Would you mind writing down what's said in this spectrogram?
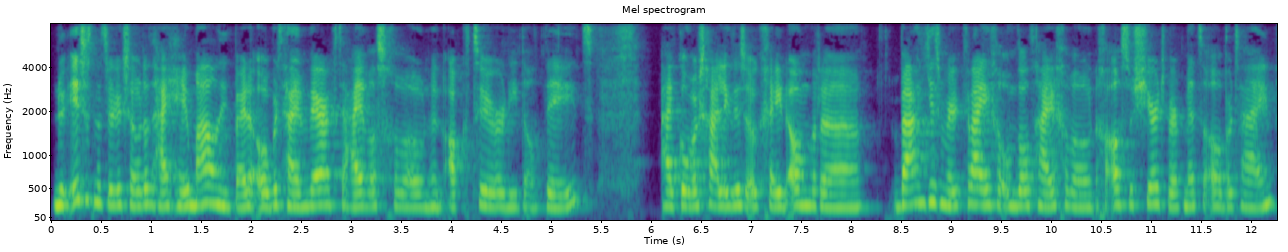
Nu is het natuurlijk zo dat hij helemaal niet bij de Albert Heijn werkte. Hij was gewoon een acteur die dat deed. Hij kon waarschijnlijk dus ook geen andere baantjes meer krijgen, omdat hij gewoon geassocieerd werd met de Albert Heijn.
